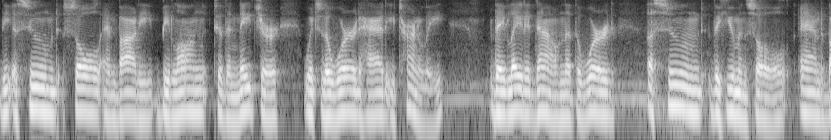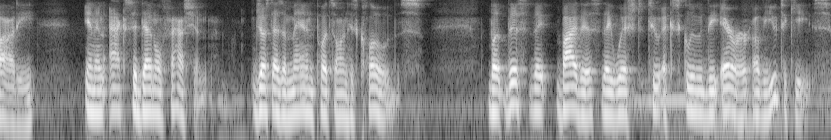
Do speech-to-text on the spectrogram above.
the assumed soul and body belong to the nature which the Word had eternally, they laid it down that the Word assumed the human soul and body in an accidental fashion, just as a man puts on his clothes. But this they by this they wished to exclude the error of Eutyches.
